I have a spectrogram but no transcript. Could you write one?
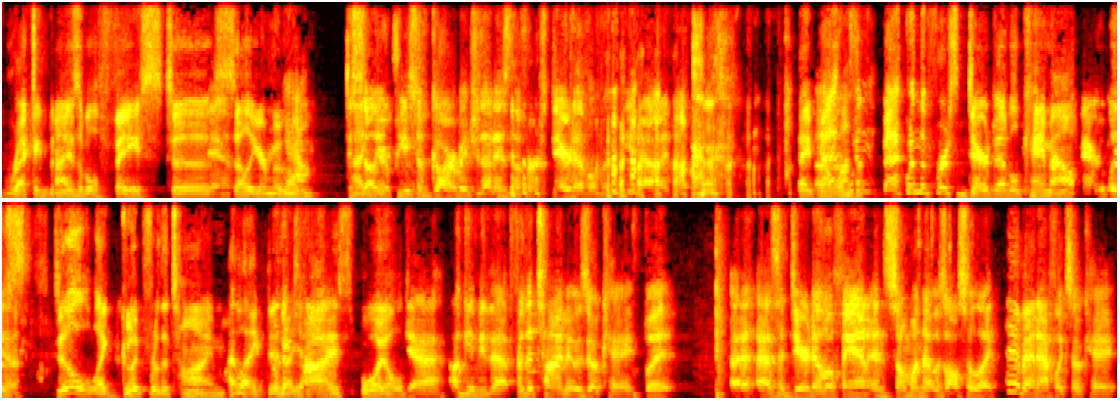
recognizable face to Yeah. sell your movie. Yeah. To sell your piece of garbage that is the first Daredevil movie. Yeah, I know. Hey, back, was when, back when the first Daredevil came out, it was Yeah. still like good for the time. I liked it. the I- yeah. time. It was spoiled. yeah, I'll give you that. For the time, it was okay, but a- as a Daredevil fan and someone that was also like, "Eh, Ben Affleck's okay,"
